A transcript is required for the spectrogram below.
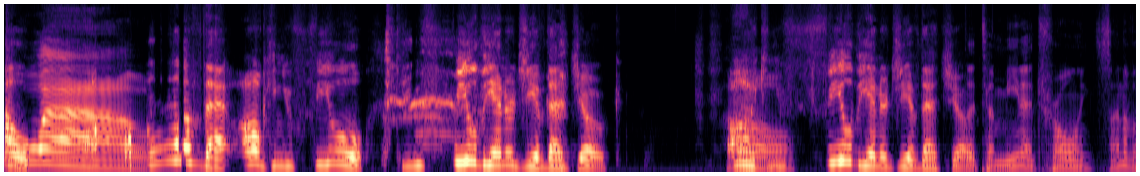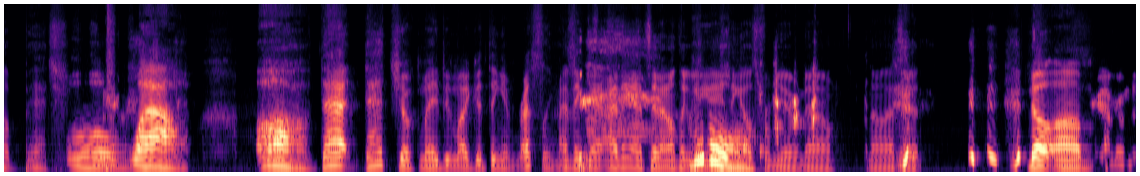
Oh, Wow. I love that. Oh, can you feel? Can you feel the energy of that joke? Oh, can you feel the energy of that joke? the? Tamina trolling son of a bitch. Oh wow. Oh, that that joke may be my good thing in wrestling. I think year. that, I think that's it. I don't think we need anything else from you. No. No, that's it. no. Um, I remember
